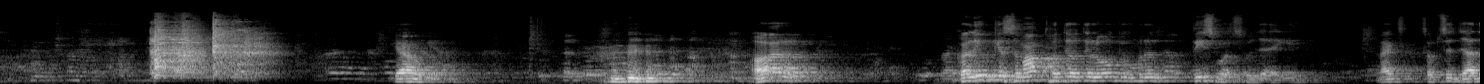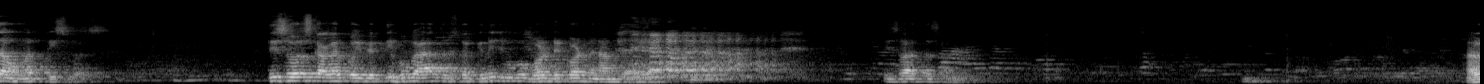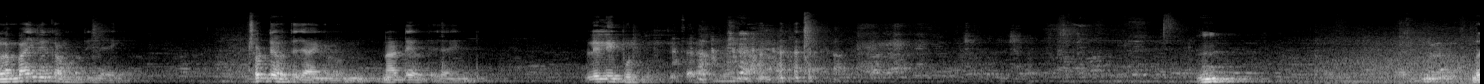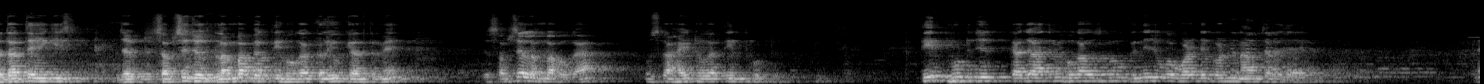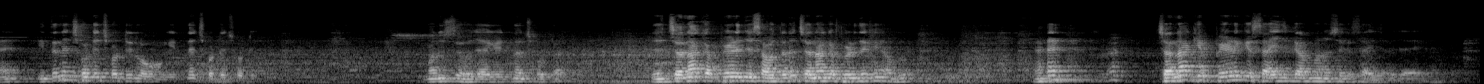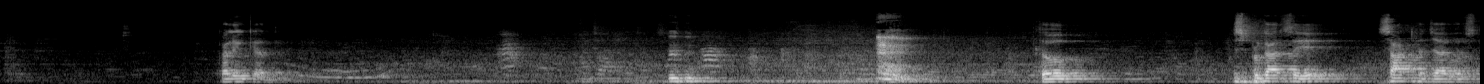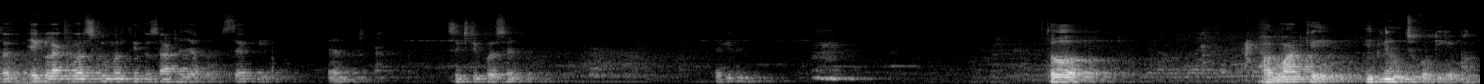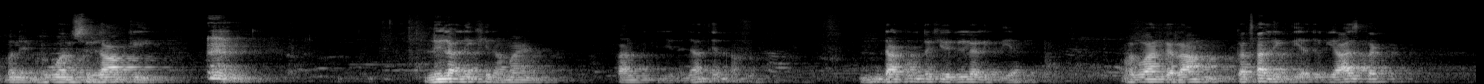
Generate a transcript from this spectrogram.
क्या हो गया? और कलयुग के समाप्त होते होते लोगों की उम्र तीस वर्ष हो जाएगी। सबसे ज़्यादा उम्र तीस वर्ष। तीस वर्ष का अगर कोई व्यक्ति होगा तो उसका गिनीज बुक वर्ल्ड रिकॉर्ड में नाम जाएगा। इस बात को समझिए। और लंबाई भी कम होती जाएगी। छोटे होते जाएँगे लोग, नाटे होते जाएँगे। लिलीपुर की तरह। हम्म? बताते हैं कि जब सबसे जो लंबा व्यक्ति होगा कलयुग के अंत में, जो सबसे लंबा होगा, उसका हाइट होगा तीन फुट। तीन फुट जो का जो आदमी होगा, उसको गिनीज बुक वर्ल्ड रिकॉर्ड में नाम चला जाएगा। हैं? इतने छोटे छोटे लोग होंगे, इतने छोटे छोटे मनुष्य हो जाएगा इतना छोटा। जैसे चना का पेड़ जैसा होता है ना, चना का पेड़ देखें आप लोग? चना के पेड़ के साइज़ का मनुष्य के साइज़ हो जाएगा। कलयुग के में। तो इस प्रकार से साठ हज़ार वर्ष तक, एक लाख वर्ष की उम्र थी तो साठ हज़ार तपस्या की सिक्सटी परसेंट। है कि नहीं? तो भगवान के इतने उच्च कोटि के भक्त बने। भगवान श्री राम की लीला लिखी रामायण वाल्मीकि जी ने। जानते ना आप लोग? डाकू देखिए लीला लिख दिया। भगवान का राम कथा लिख दिया जो कि आज तक,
